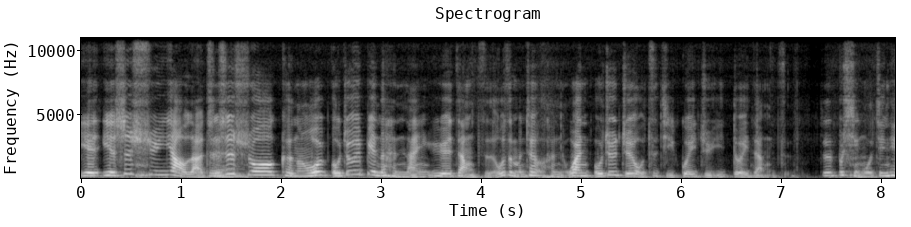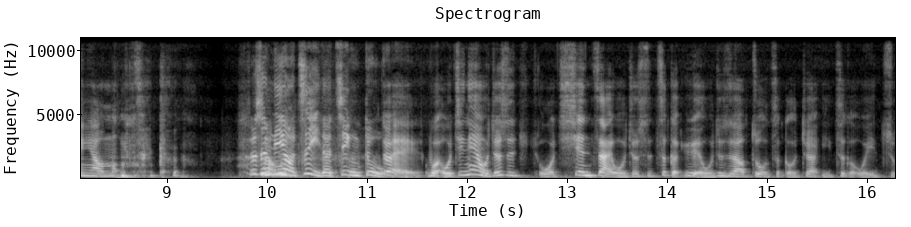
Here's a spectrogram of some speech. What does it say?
也也是需要啦，只是说可能我我就会变得很难约这样子，我怎么就很弯，我就觉得我自己规矩一堆这样子，就是不行，我今天要弄这个。就是你有自己的进度，，对我，我今天我就是我现在我就是这个月我就是要做这个，我就要以这个为主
